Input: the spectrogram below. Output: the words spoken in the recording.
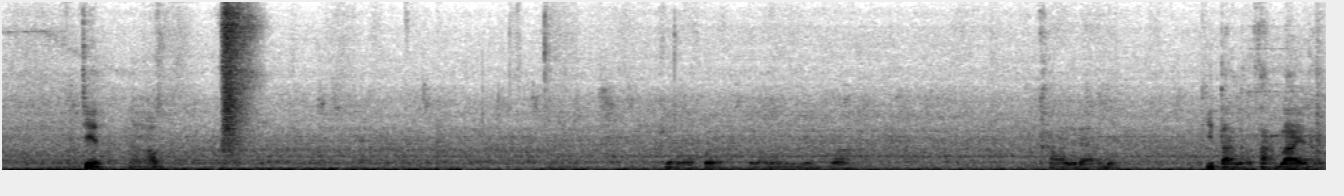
8.7 นะครับเครื่องเราเปิดเวเรามาลุ้นกันว่าข้าวจะได้ทั้งหมดกี่ตันนะครับสามไร่นะครับ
